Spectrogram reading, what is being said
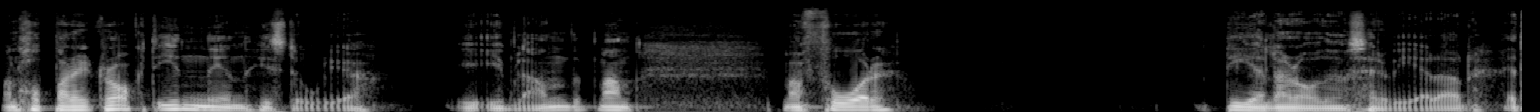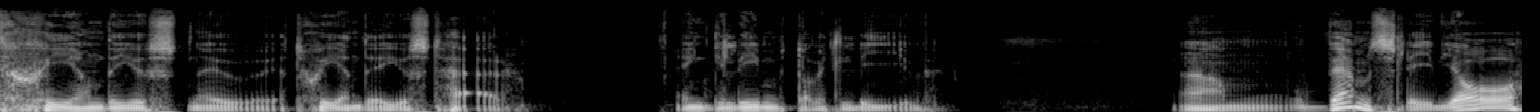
Man hoppar rakt in i en historia ibland. Man, man får delar av den serverad. Ett skeende just nu, ett skeende just här. En glimt av ett liv. Um, vems liv? Ja,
